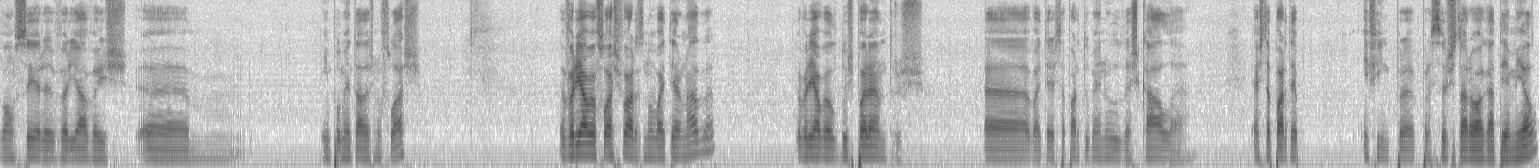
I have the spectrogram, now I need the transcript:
vão ser variáveis uh, implementadas no flash. A variável flashvars não vai ter nada. A variável dos parâmetros uh, vai ter esta parte do menu, da escala. Esta parte é, enfim, para se ajustar ao HTML.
